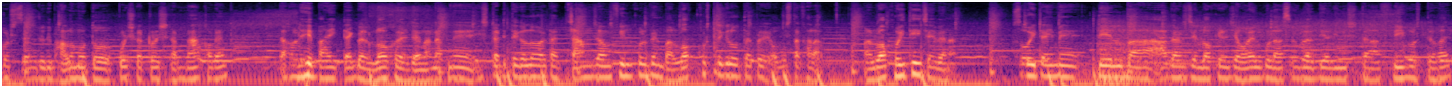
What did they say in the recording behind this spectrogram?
করছেন, যদি ভালো মতো পরিষ্কার টরিষ্কার না করেন, তাহলে এই বাইকটা একবার লক হয়ে যায়। মানে আপনি স্টার্ট দিতে গেলেও একটা জাম জাম ফিল করবেন বা লক করতে গেলেও তারপরে অবস্থা খারাপ। মানে লক হইতেই চাইবে না। সো ওই টাইমে তেল বা আদার যে লকের যে অয়েলগুলো আছে, ওগুলো দিয়ে জিনিসটা ফ্রি করতে হয়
